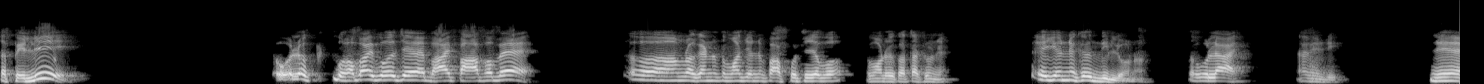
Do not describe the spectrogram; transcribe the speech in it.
তা পেলি? বলল, সবাই বলছে, ভাই, পাপ হবে। আমরা কেন তোমার জন্য পাপ করতে যাব? তোমার ওই কথা শুনে। এই জন্য কেউ দিল না। তো বলে আয় আমি দিই। নিয়ে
